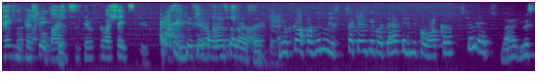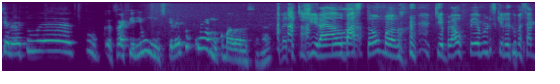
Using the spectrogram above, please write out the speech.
técnica de combate do sistema que chama Shakespeare. Assim que você balança a lança lança. E eu ficava fazendo isso. Só que aí o que acontece? Ele me coloca esqueletos, né? E o esqueleto é, tipo, vai ferir um esqueleto como com uma lança, né? Vai ter que girar ela no Boa. bastão, mano. Quebrar o fêmur do esqueleto e começar.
